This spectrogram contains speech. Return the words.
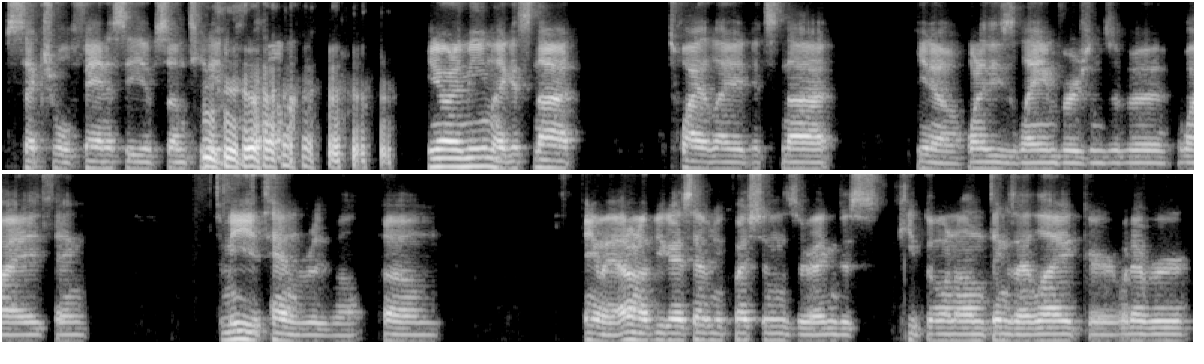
sexual fantasy of some teenage. you know what I mean? Like it's not Twilight, it's not you know, one of these lame versions of a YA thing. To me, it's handled really well. Um, anyway, I don't know if you guys have any questions or I can just keep going on things I like or whatever.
